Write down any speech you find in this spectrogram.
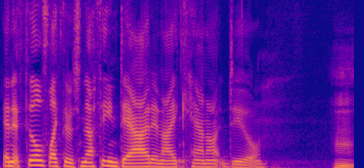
and it feels like there's nothing dad and i cannot do Hmm.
